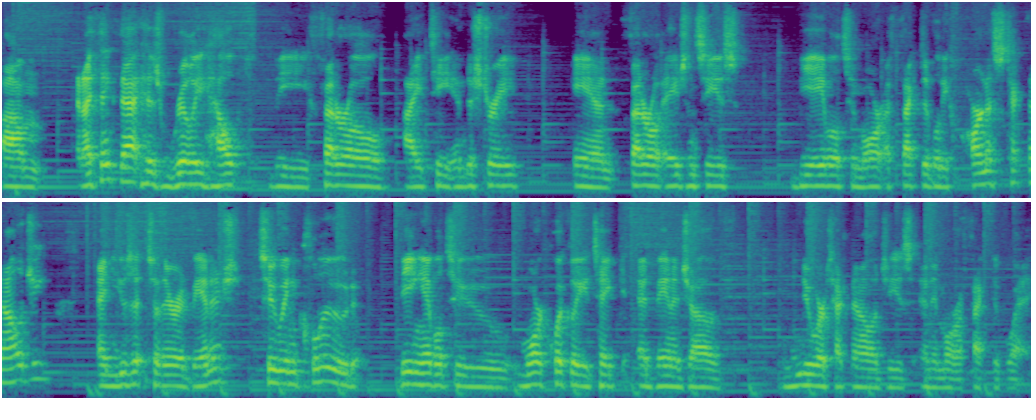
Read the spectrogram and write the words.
Um, and I think that has really helped the federal IT industry and federal agencies be able to more effectively harness technology and use it to their advantage, to include being able to more quickly take advantage of newer technologies in a more effective way.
